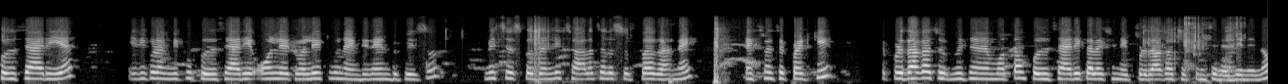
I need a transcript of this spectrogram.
ఫుల్ శారీయే ఇది కూడా మీకు full sari only only two ninety nine rupees miss చేసుకోదండి. చాలా చాలా సూపర్గా ఉన్నాయి. నెక్స్ట్ వచ్చేప్పటికి ఇప్పుడు దాకా చూపించిన మొత్తం ఫుల్ శారీ కలెక్షన్ ఇప్పుడు దాకా చూపించినది నేను.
